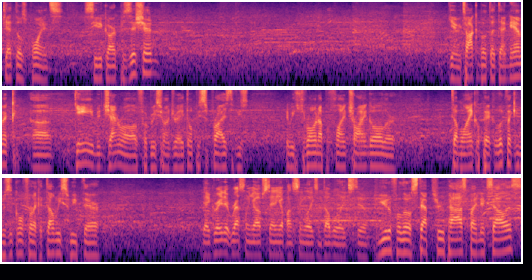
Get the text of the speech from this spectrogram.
get those points. Seated guard position. Again, we talk about the dynamic uh, game in general of Fabricio Andrey. Don't be surprised if he's maybe throwing up a flying triangle or double ankle pick. It looked like he was going for like a dummy sweep there. Yeah, great at wrestling up, standing up on single legs and double legs too. Beautiful little step through pass by Nick Salles.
